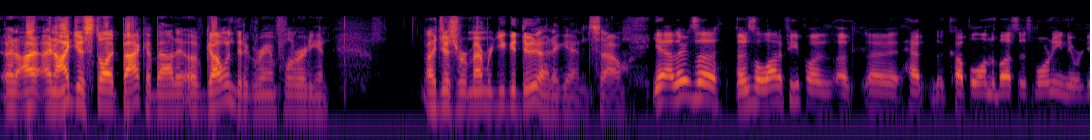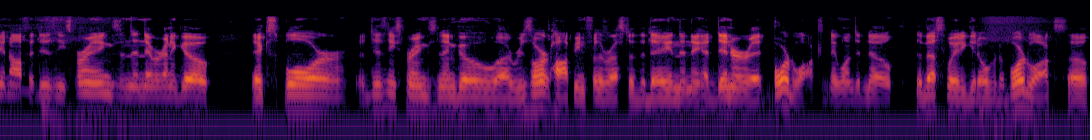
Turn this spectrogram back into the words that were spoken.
and I and I just thought back about it of going to the Grand Floridian. I just remembered you could do that again. So yeah, there's a there's a lot of people. I, I had a couple on the bus this morning. They were getting off at Disney Springs, and then they were going to go explore Disney Springs and then go uh, resort hopping for the rest of the day. And then they had dinner at Boardwalk. And they wanted to know the best way to get over to Boardwalk. So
